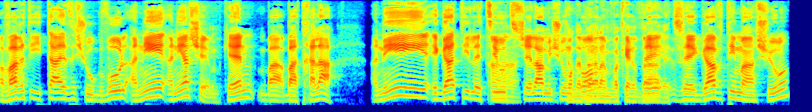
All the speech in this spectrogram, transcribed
עברתי איתה איזשהו גבול, אני, אני אשם, כן? בהתחלה. אני הגעתי לציוץ אה, שלה משום אתה מקום. מדבר על המבקרת בארץ. והגבתי משהו,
